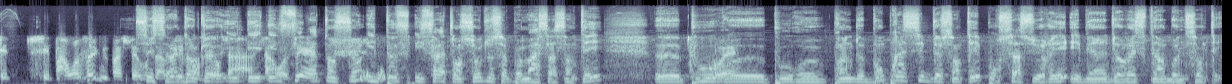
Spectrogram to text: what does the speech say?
c'est- pas revenu. Parce que C'est ça. Donc, euh, ça- il, ça il fait attention. Il peut, il fait attention tout simplement à sa santé euh, pour Ouais. euh, pour euh, prendre de bons principes de santé pour s'assurer et bien de rester en bonne santé.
